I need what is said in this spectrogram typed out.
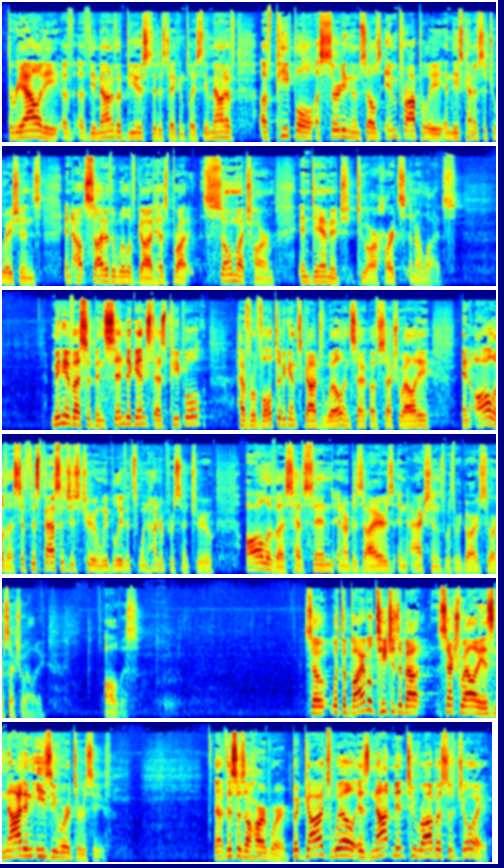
the reality of, of the amount of abuse that has taken place, the amount of, of people asserting themselves improperly in these kind of situations and outside of the will of God has brought so much harm and damage to our hearts and our lives. Many of us have been sinned against as people, have revolted against God's will se- of sexuality, and all of us, if this passage is true, and we believe it's 100% true, all of us have sinned in our desires and actions with regards to our sexuality. All of us. So, what the Bible teaches about sexuality is not an easy word to receive. This is a hard word. But God's will is not meant to rob us of joy.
